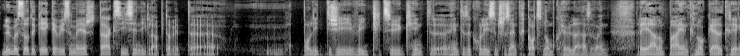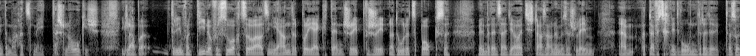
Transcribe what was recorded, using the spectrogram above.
nicht mehr so dagegen, wie sie am ersten Tag sind. Ich glaube, da wird äh, politische Winkelzeug hinter, hinter der Kulisse und schlussendlich geht es nur um die Hölle. Also wenn Real und Bayern genug Geld kriegen, dann machen sie mit. Das ist logisch. Ich glaube, der Infantino versucht so all seine anderen Projekte dann Schritt für Schritt noch durchzuboxen, weil man dann sagt, ja, jetzt ist das auch nicht mehr so schlimm. Ähm, man darf sich nicht wundern dort. Also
